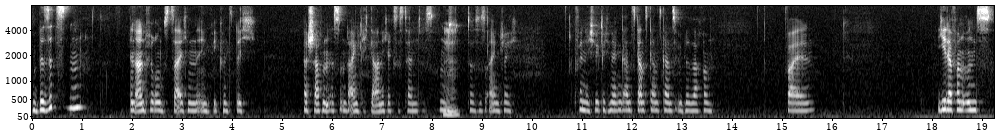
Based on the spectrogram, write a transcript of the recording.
besitzen, in Anführungszeichen irgendwie künstlich erschaffen ist und eigentlich gar nicht existent ist. Und mhm. das ist eigentlich, finde ich, wirklich eine ganz, ganz, ganz, ganz üble Sache. Weil jeder von uns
